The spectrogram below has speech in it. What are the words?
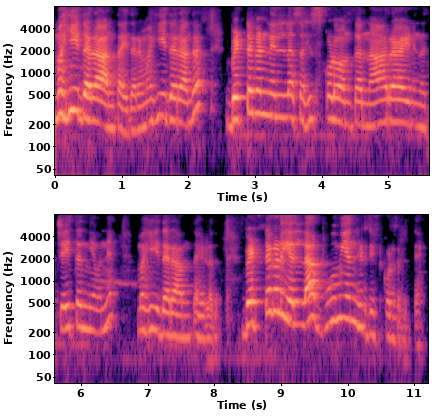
ಮಹೀಧರ ಅಂತ ಇದ್ದಾರೆ. ಮಹೀಧರ ಅಂದ್ರೆ ಬೆಟ್ಟಗಳನ್ನೆಲ್ಲ ಸಹಿಸ್ಕೊಳ್ಳೋ ಅಂತ ನಾರಾಯಣನ ಚೈತನ್ಯವನ್ನೇ ಮಹೀಧರ ಅಂತ ಹೇಳೋದು. ಬೆಟ್ಟಗಳು ಎಲ್ಲ ಭೂಮಿಯನ್ನು ಹಿಡಿದಿಟ್ಕೊಂಡಿರುತ್ತೆ.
